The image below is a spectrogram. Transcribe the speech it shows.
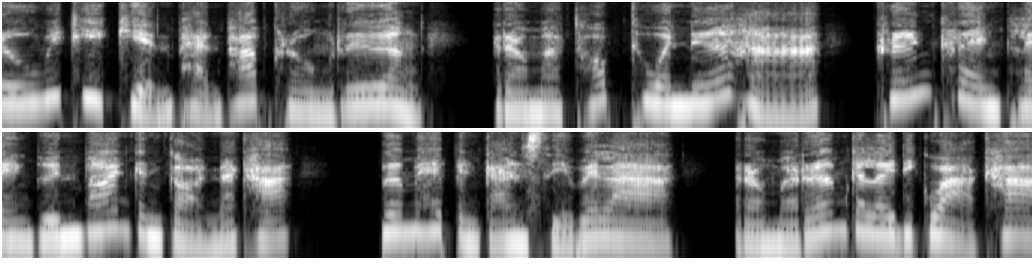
รู้วิธีเขียนแผนภาพโครงเรื่อง เรามาทบทวนเนื้อหาครื้นเครงเพลงพื้นบ้านกันก่อนนะคะ เพื่อไม่ให้เป็นการเสียเวลา เรามาเริ่มกันเลยดีกว่าค่ะ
